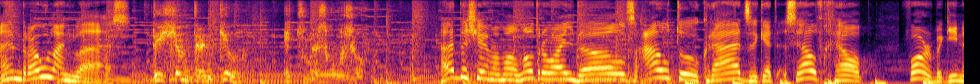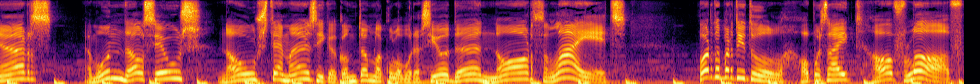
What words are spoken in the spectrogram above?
En Raül Angles. Deixa'm tranquil, ets un escurçó. Et deixem amb el nou treball dels Autocrats, aquest Self-Help for Beginners, amb un dels seus nous temes i que compta amb la col·laboració de North Lights. Porta per títol Opposite of Love.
